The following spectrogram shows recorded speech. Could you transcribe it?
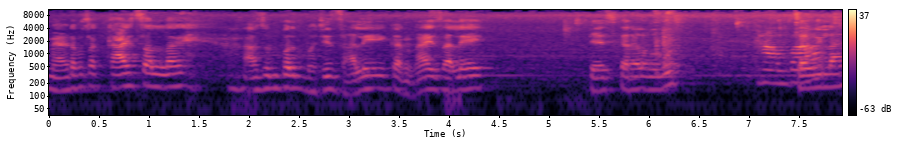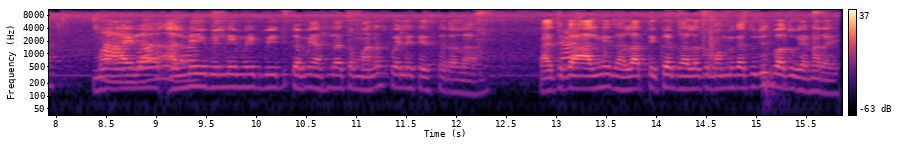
मॅडमचा काय चाललाय? अजूनपर्यंत भजी झाले का नाही झाले? टेस्ट करायला बघू. चवीला. मग जरा. आलणी बिलणी मीठ बीठ कमी असला तर मनच पहिले टेस्ट करायला. नाही तर काय आलणी झाला तिखट झाला तर मम्मी काय तुझीच बाजू घेणार आहे.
